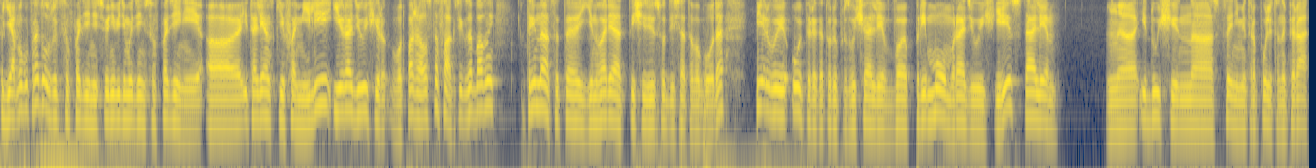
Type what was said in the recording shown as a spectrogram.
Я могу продолжить совпадение. Сегодня, видимо, день совпадений. А, итальянские фамилии и радиоэфир. Вот, пожалуйста, фактик забавный. 13 января 1910 года первые оперы, которые прозвучали в прямом радиоэфире, стали э, идущие на сцене Метрополитена пера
